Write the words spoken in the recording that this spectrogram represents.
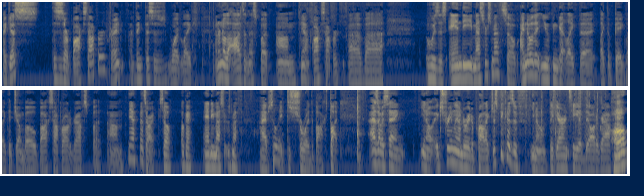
I guess this is our box topper, right? I think this is what like I don't know the odds on this, but um yeah, box topper of uh who is this Andy Messersmith? So I know that you can get like the like the big like the jumbo box topper autographs, but um yeah, that's all right. So okay, Andy Messersmith. I absolutely destroyed the box, but as I was saying, you know, extremely underrated product just because of you know the guarantee of the autograph. Huh?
